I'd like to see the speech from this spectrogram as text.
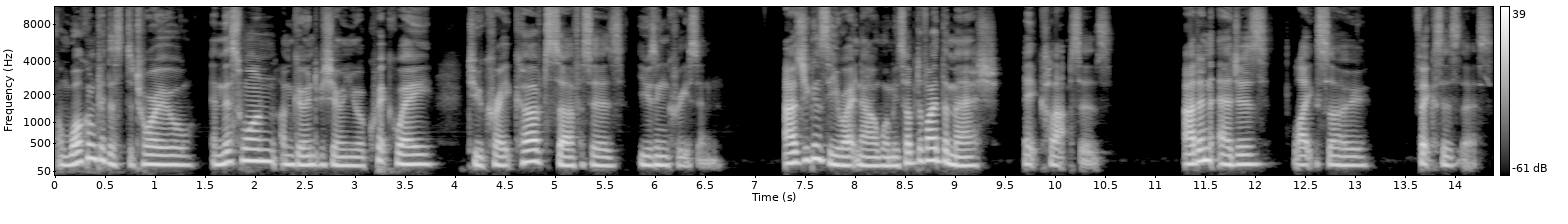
and welcome to this tutorial. In this one, I'm going to be showing you a quick way to create curved surfaces using creasing. As you can see right now, when we subdivide the mesh, it collapses. Add Adding edges, like so, fixes this.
